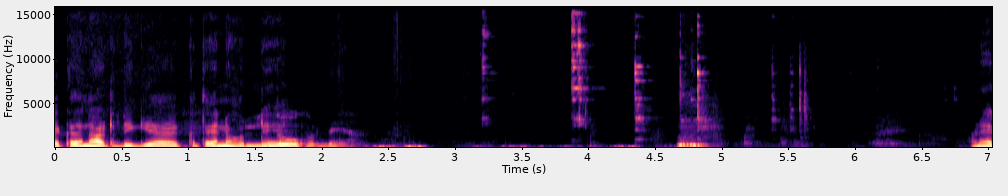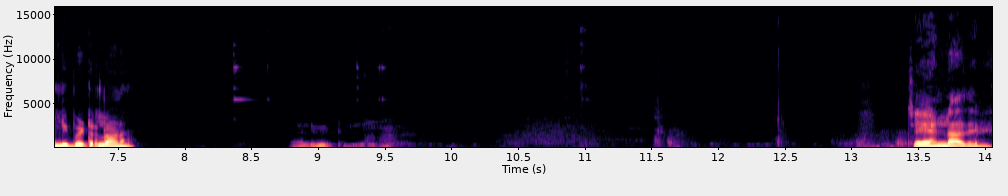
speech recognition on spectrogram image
ਇੱਕ ਦਾ ਨਟ ਡਿੱਗਿਆ ਇੱਕ ਤਿੰਨ ਖੁੱਲੇ ਆ। ਦੋ ਖੁੱਲੇ ਆ। ਹੁਣ ਐਲੀਵੇਟਰ ਲਾਣਾ ਐਲੀਵੇਟਰ ਲਾਣਾ ਚੈਨ ਲਾ ਦੇ ਫੇ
